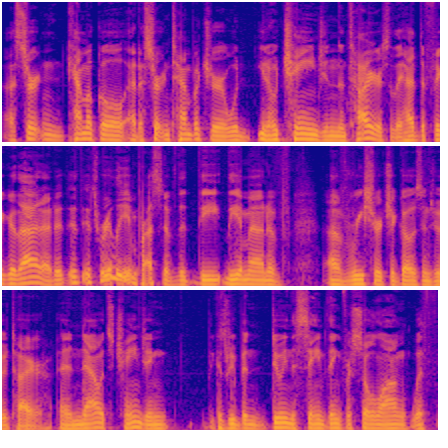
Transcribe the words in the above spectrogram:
a certain chemical at a certain temperature would, you know, change in the tire. So they had to figure that out. It, it, it's really impressive that the, the amount of, of research that goes into a tire. And now it's changing because we've been doing the same thing for so long with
